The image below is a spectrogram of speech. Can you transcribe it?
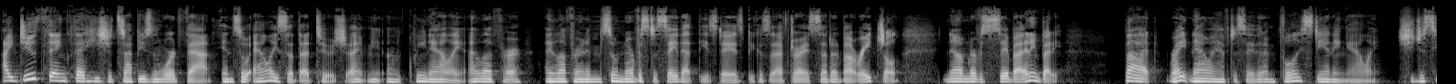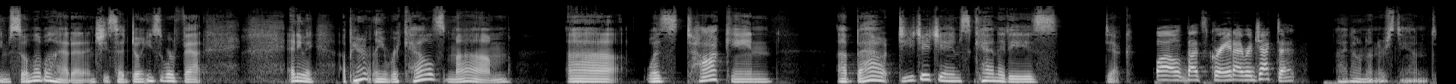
I do think that he should stop using the word fat. And so Allie said that too. She, I mean, uh, Queen Allie, I love her. I love her. And I'm so nervous to say that these days because after I said it about Rachel, now I'm nervous to say about anybody. But right now I have to say that I'm fully standing Allie. She just seems so level headed. And she said, don't use the word fat. Anyway, apparently Raquel's mom, uh, was talking about DJ James Kennedy's dick. Well, that's great. I reject it. I don't understand.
